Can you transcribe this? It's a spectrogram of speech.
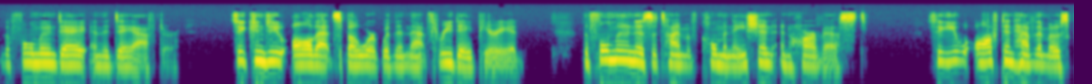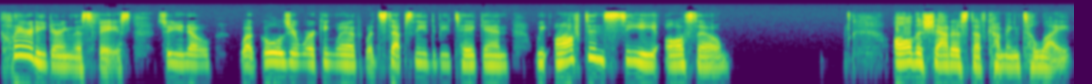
the full moon day, and the day after. So you can do all that spell work within that three day period. The full moon is a time of culmination and harvest. So you often have the most clarity during this phase. So you know what goals you're working with, what steps need to be taken. We often see also all the shadow stuff coming to light,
